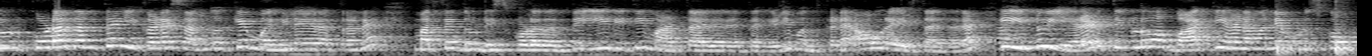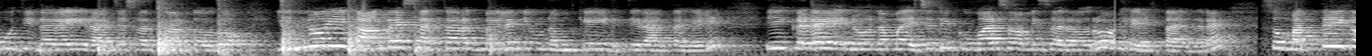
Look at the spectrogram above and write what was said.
ದುಡ್ಡು ಕೊಡೋದಂತೆ ಈ ಕಡೆ ಸಂಘಕ್ಕೆ ಮಹಿಳೆಯರ ಹತ್ರನೇ ಮತ್ತೆ ದುಡ್ಡು ಇಸ್ಕೊಳ್ಳೋದಂತೆ ಈ ರೀತಿ ಮಾಡ್ತಾ ಇದ್ದಾರೆ ಅಂತ ಹೇಳಿ ಒಂದ್ ಕಡೆ ಅವ್ರು ಹೇಳ್ತಾ ಇದ್ದಾರೆ ಇನ್ನು ಎರಡು ತಿಂಗಳು ಬಾಕಿ ಹಣವನ್ನೇ ಉಳಿಸ್ಕೊಂಡು ಕೂತಿದ್ದಾರೆ ಈ ರಾಜ್ಯ ಸರ್ಕಾರದವರು. ಇನ್ನೂ ಈ ಕಾಂಗ್ರೆಸ್ ಸರ್ಕಾರದ ಮೇಲೆ ನೀವು ನಂಬಿಕೆ ಇಡ್ತೀರಾ ಅಂತ ಹೇಳಿ ಈ ಕಡೆ ಏನು ನಮ್ಮ ಎಚ್ ಡಿ ಕುಮಾರಸ್ವಾಮಿ ಸರ್ ಅವರು ಹೇಳ್ತಾ ಇದ್ದಾರೆ ಸೊ ಮತ್ತೆ ಈಗ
